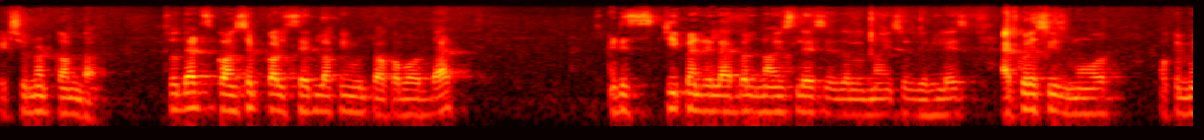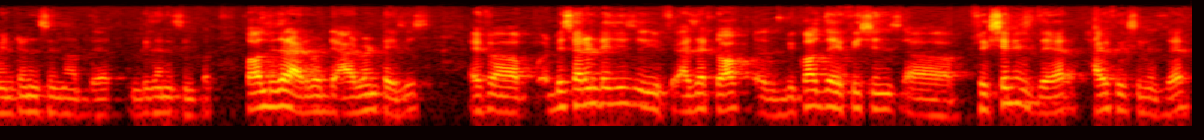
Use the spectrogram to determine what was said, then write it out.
it should not come down so that's concept called self-locking We'll talk about that. It is cheap and reliable, noiseless, is a noise is very less, accuracy is more. Okay, maintenance is not there, design is simple. So all these are advantages. If uh, disadvantage is if as i talked uh, because the efficiency uh, friction is there high friction is there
